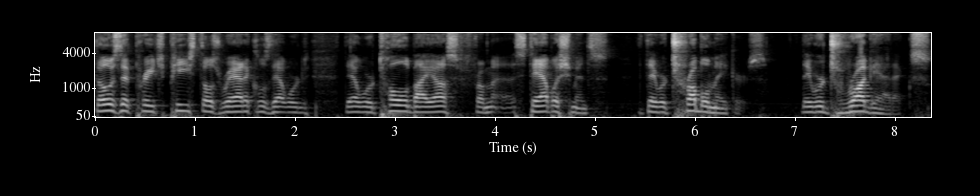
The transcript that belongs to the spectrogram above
those that preached peace, those radicals that were, that were told by us from establishments that they were troublemakers, they were drug addicts.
